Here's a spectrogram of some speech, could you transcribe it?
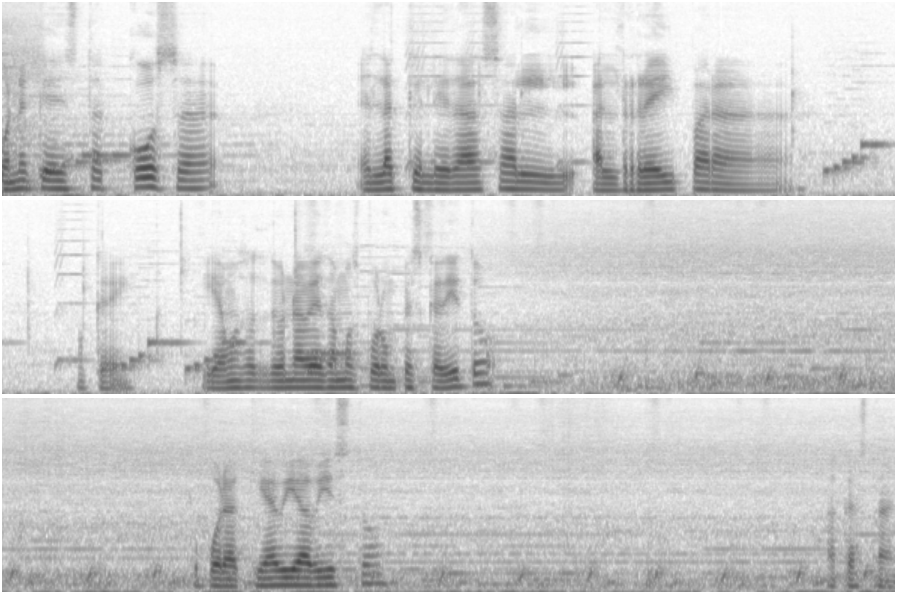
supone que esta cosa es la que le das al, al rey para... Ok. Y vamos a, de una vez damos por un pescadito. Por aquí había visto. Acá están.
